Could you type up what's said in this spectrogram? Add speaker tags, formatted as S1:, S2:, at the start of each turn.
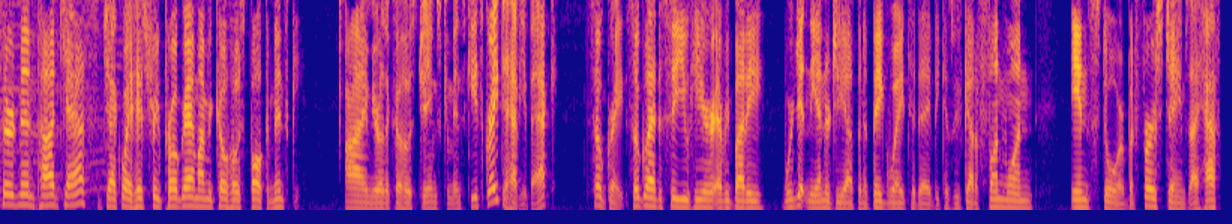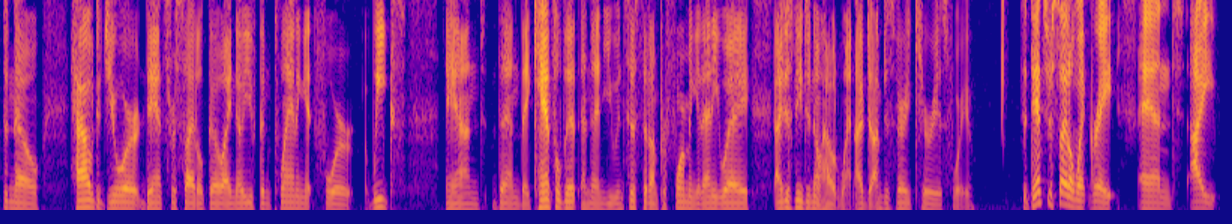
S1: Third Men Podcast, Jack White History Program. I'm your co-host Paul Kaminsky.
S2: I'm your other co-host James Kaminsky. It's great to have you back.
S1: So great, so glad to see you here, everybody. We're getting the energy up in a big way today because we've got a fun one in store. But first, James, I have to know how did your dance recital go? I know you've been planning it for weeks. And then they canceled it, and then you insisted on performing it anyway. I just need to know how it went. I, I'm just very curious for you.
S2: The dance recital went great, and I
